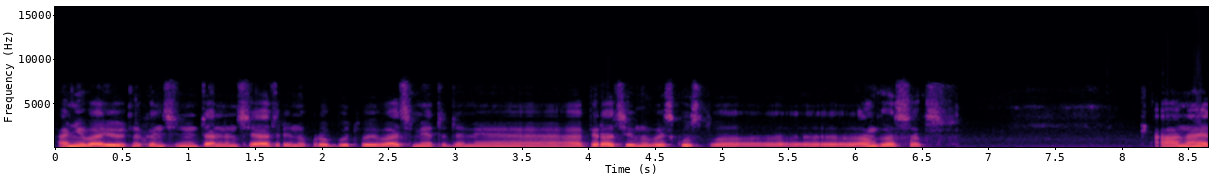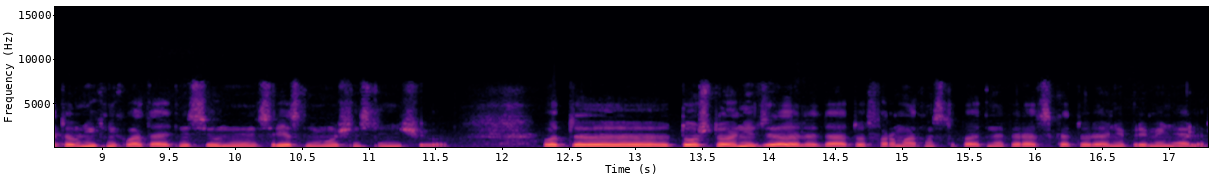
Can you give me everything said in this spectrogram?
Они воюют на континентальном театре, но пробуют воевать методами э, оперативного искусства э, англосаксов. А на это у них не хватает ни сил, ни средств, ни мощности, ничего. Вот э, то, что они делали, да, тот формат наступательной операции, который они применяли,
